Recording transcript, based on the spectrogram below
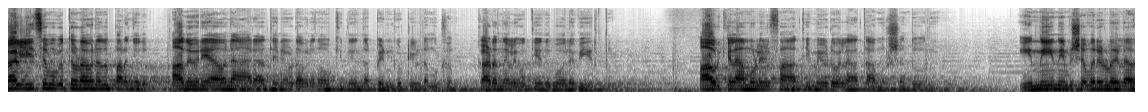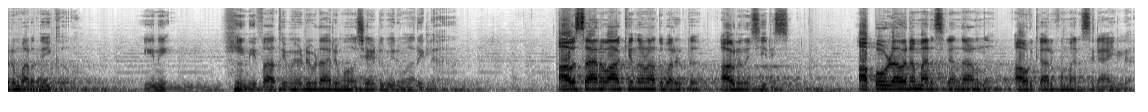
കല്ലീച്ച മുഖത്തോട് അവനത് പറഞ്ഞതും അതുവരെ അവൻ ആരാധനയോട് അവനെ നോക്കി നിന്ന പെൺകുട്ടിയുടെ മുഖം കടന്നൽ കുത്തിയതുപോലെ വീർത്തു. അവർക്കെല്ലാം ഉള്ളിൽ ഫാത്തിമയോട് വല്ലാത്ത അമർഷം തോന്നി. ഇന്ന് ഈ നിമിഷം വരെയുള്ള എല്ലാവരും മറന്നേക്കുക ഇനി ഇനി ഫാത്തിമയോട് ഇവിടെ ആരും മോശമായിട്ട് പെരുമാറില്ല. അവസാന വാക്യെന്നോട് അത് പറഞ്ഞിട്ട് അവനൊന്ന് ചിരിച്ചു. അപ്പോഴവന്റെ മനസ്സിലെന്താണെന്ന് അവർക്കാർക്കും മനസ്സിലായില്ല.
